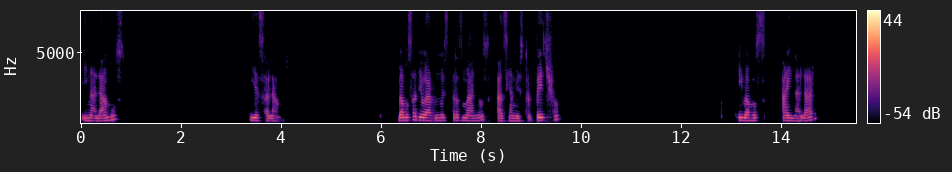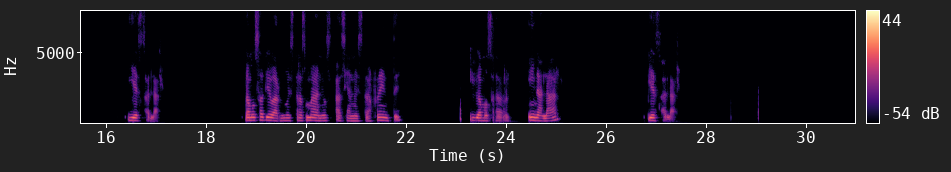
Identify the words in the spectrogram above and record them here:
Inhalamos y exhalamos. Vamos a llevar nuestras manos hacia nuestro pecho y vamos a inhalar y exhalar. Vamos a llevar nuestras manos hacia nuestra frente y vamos a Inhalar y exhalar.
